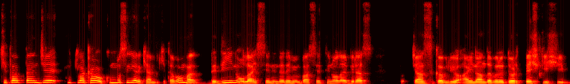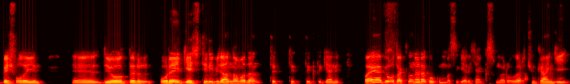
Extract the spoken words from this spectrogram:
kitap bence mutlaka okunması gereken bir kitap ama dediğin olay, senin de demin bahsettiğin olay biraz can sıkabiliyor. Aynı anda böyle 4-5 kişi, 5 olayın e, diyalogların oraya geçtiğini bile anlamadan tık tık tık tık yani bayağı bir odaklanarak okunması gereken kısımlar olarak. Çünkü hangi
